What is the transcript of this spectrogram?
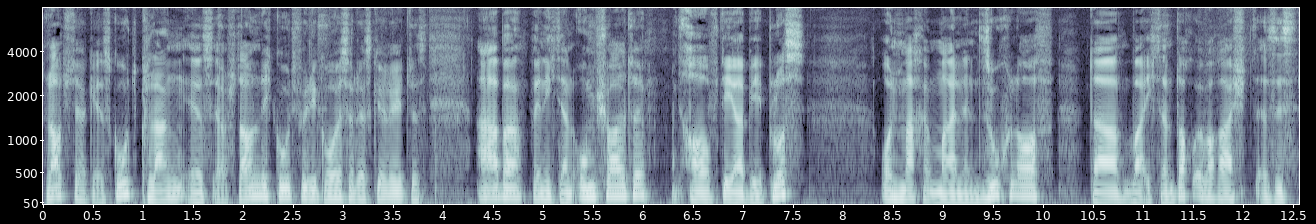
Lautstärke ist gut, Klang ist erstaunlich gut für die Größe des Gerätes, aber wenn ich dann umschalte auf DAB Plus und mache meinen Suchlauf, da war ich dann doch überrascht. Es ist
